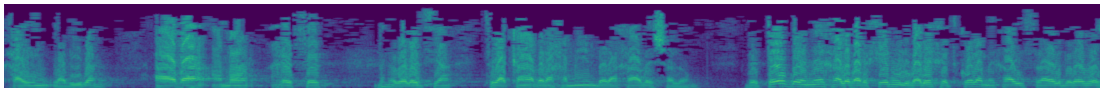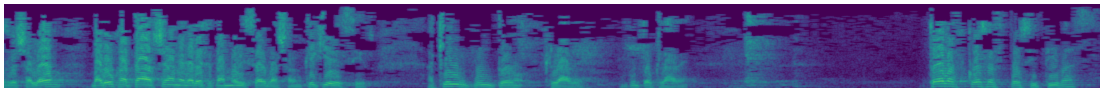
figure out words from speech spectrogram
Jaim, la vida, Abba, amor, Jefe, benevolencia, Tzedakah, Berajamim, Berajá, de Shalom. De todo beneja levarjenu levarejet kol ameja Israel berobos de Shalom, Baruch ata Hashem levarejet amor Israel Shalom. ¿Qué quiere decir? Aquí hay un punto clave, un punto clave. Todas las cosas positivas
